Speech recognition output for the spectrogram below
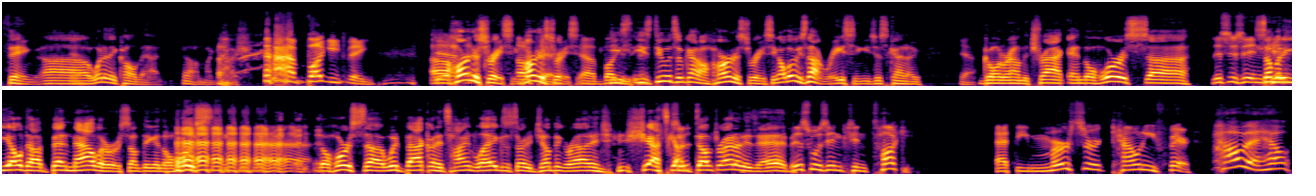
thing. Uh. What do they call that? Oh my gosh, Buggy thing. Uh, Yeah. harness racing. Harness racing. Buggy he's thing. he's doing some kind of harness racing. Although he's not racing, he's just kind of Yeah. going around the track. And the horse, uh, This is in somebody yelled out Ben Maller or something, and the horse the horse uh, went back on its hind legs and started jumping around, and Shat's got So- dumped right on his head. This was in Kentucky at the Mercer County Fair. How the hell?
